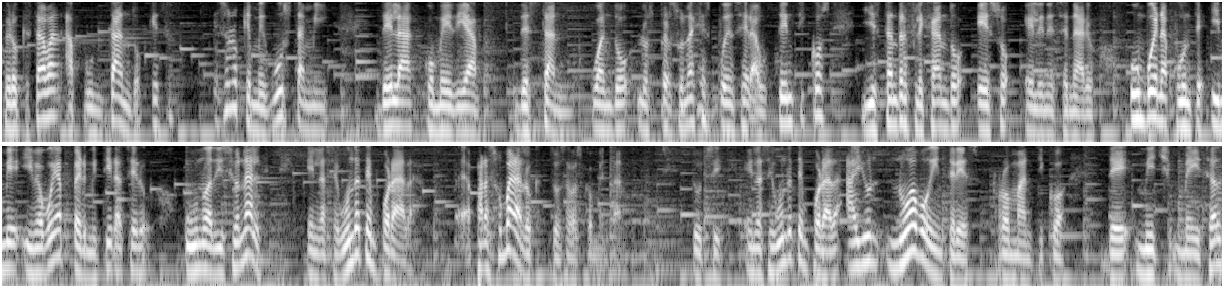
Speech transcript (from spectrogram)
pero que estaban apuntando, que eso es, eso es lo que me gusta a mí de la comedia de Stan, cuando los personajes pueden ser auténticos y están reflejando eso en el escenario. Un buen apunte, y me, y me voy a permitir hacer uno adicional. En la segunda temporada, para sumar a lo que tú estabas comentando, Tutsi, en la segunda temporada hay un nuevo interés romántico de Mitch Maisel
